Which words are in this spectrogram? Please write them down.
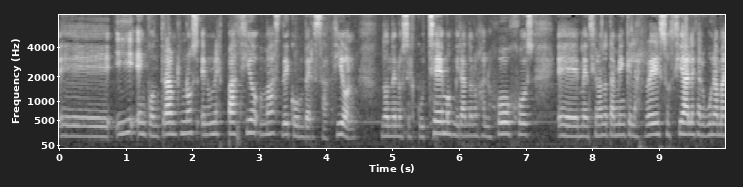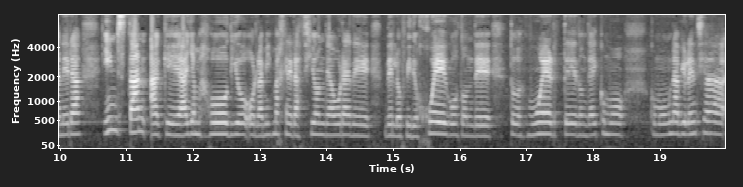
eh, y encontrarnos en un espacio más de conversación, donde nos escuchemos, mirándonos a los ojos, eh, mencionando también que las redes sociales de alguna manera instan a que haya más odio o la misma generación de ahora de, los videojuegos, donde todo es muerte, donde hay como, como una violencia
